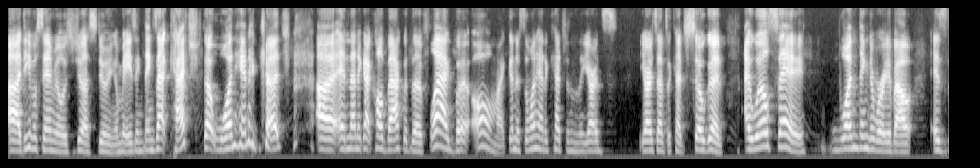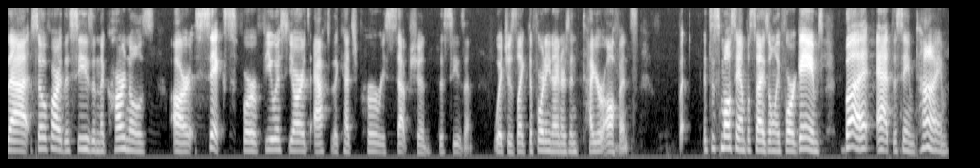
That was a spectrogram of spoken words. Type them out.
Uh, Deebo Samuel is just doing amazing things. That catch, that one-handed catch, uh, and then it got called back with the flag. But oh my goodness, the one-handed catch and the yards yards after catch, so good. I will say one thing to worry about is that so far this season the Cardinals are six for fewest yards after the catch per reception this season, which is like the 49ers' entire offense. It's a small sample size, only four games. But at the same time,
